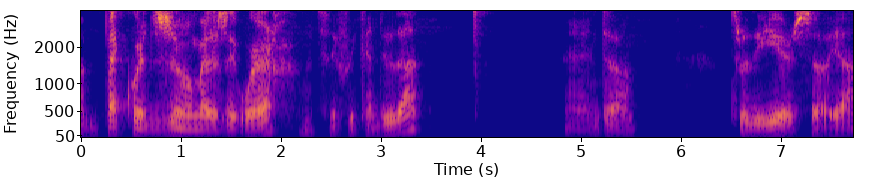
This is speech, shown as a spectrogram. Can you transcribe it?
a backward zoom, as it were. Let's see if we can do that. And um, through the years, so yeah,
